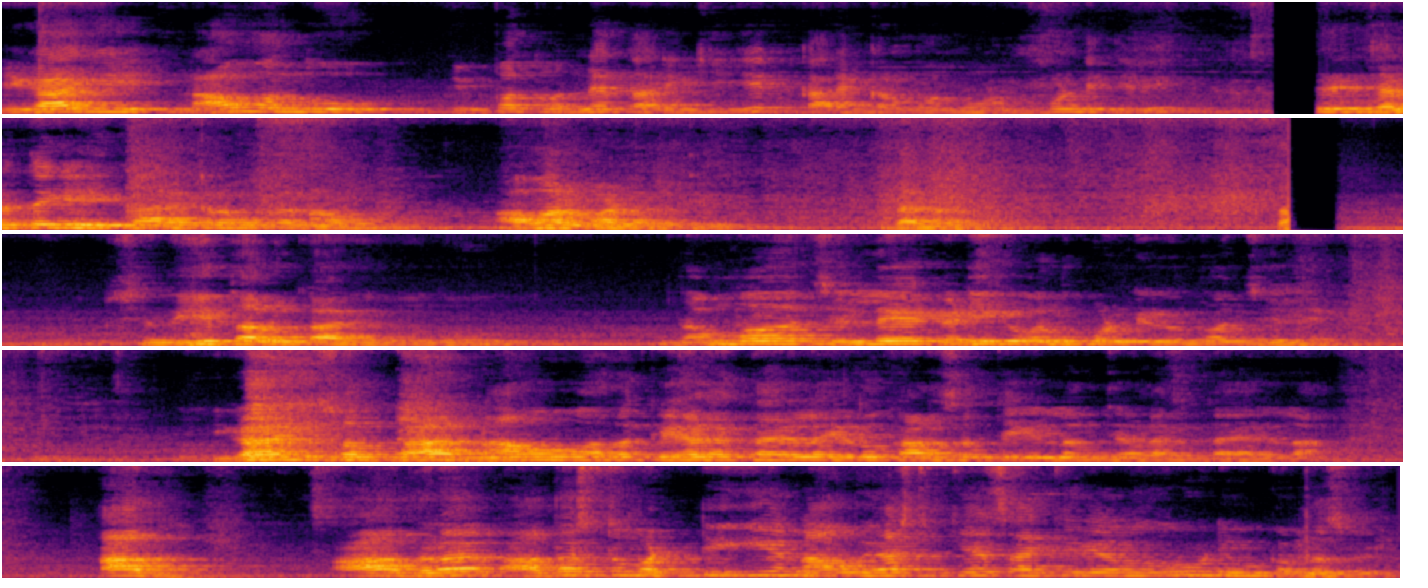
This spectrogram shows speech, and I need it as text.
ಹೀಗಾಗಿ ನಾವು ಒಂದು ಇಪ್ಪತ್ತೊಂದನೇ ತಾರೀಕಿಗೆ ಕಾರ್ಯಕ್ರಮವನ್ನು ಅಂದ್ಕೊಂಡಿದ್ದೀವಿ ಜನತೆಗೆ ಈ ಕಾರ್ಯಕ್ರಮಕ್ಕೆ ನಾವು ಆಹ್ವಾನ ಮಾಡಲಾಗ್ತೀವಿ ಧನ್ಯವಾದ. ಸಿಂದಗಿ ತಾಲೂಕು ಆಗಿರ್ಬೋದು, ನಮ್ಮ ಜಿಲ್ಲೆ ಗಡಿಗೆ ಹೊಂದ್ಕೊಂಡಿರುವಂಥ ಜಿಲ್ಲೆ. ಹೀಗಾಗಿ ಸ್ವಲ್ಪ ನಾವು ಅದಕ್ಕೆ ಹೇಳಕ್ಕೆ ತಯಾರಿಲ್ಲ, ಏನೂ ಕಾಣಿಸುತ್ತೆ ಇಲ್ಲ ಅಂತ ಹೇಳಕ್ಕೆ ಇರಲಿಲ್ಲ ಆದ ಆದ್ರೆ ಆದಷ್ಟು ಮಟ್ಟಿಗೆ ನಾವು ಎಷ್ಟು ಕೇಸ್ ಹಾಕಿರಿ ಅನ್ನೋದನ್ನು ನೀವು ಗಮನಿಸಬೇಕು.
